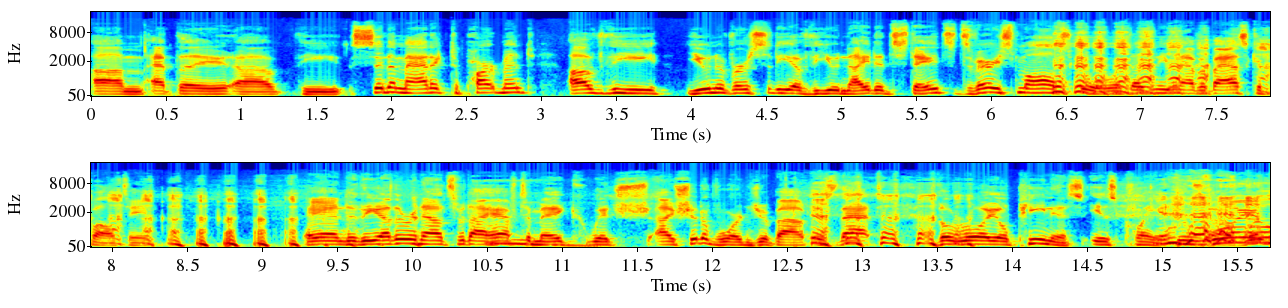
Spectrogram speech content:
um, at the uh, the cinematic department of the University of the United States. It's a very small school. it doesn't even have a basketball team. And the other announcement I have to make, which I should have warned you about, is that the royal penis is clean. So Royal,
